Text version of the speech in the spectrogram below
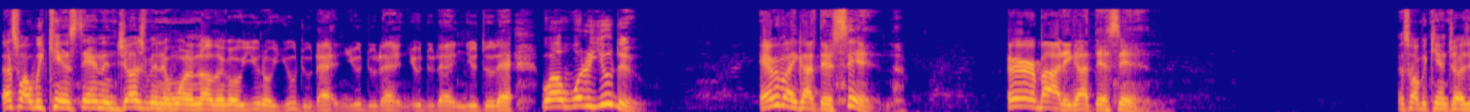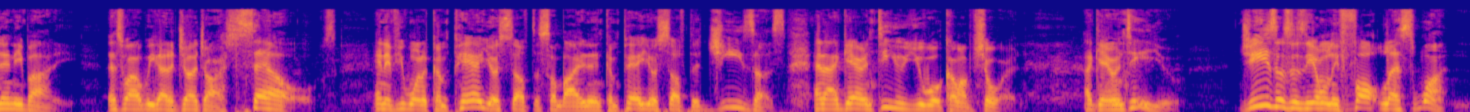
That's why we can't stand in judgment in one another and go, you know, you do that and you do that and you do that and you do that. Well, what do you do? Everybody got their sin. Everybody got their sin. That's why we can't judge anybody. That's why we got to judge ourselves. And if you want to compare yourself to somebody, then compare yourself to Jesus. And I guarantee you, you will come up short. I guarantee you. Jesus is the only faultless one.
